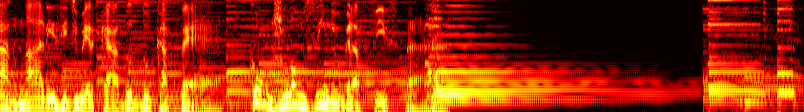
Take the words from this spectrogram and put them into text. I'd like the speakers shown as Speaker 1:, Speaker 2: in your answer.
Speaker 1: Análise de mercado do café, com Joãozinho Grafista.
